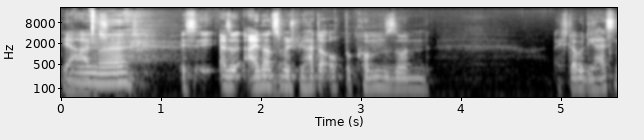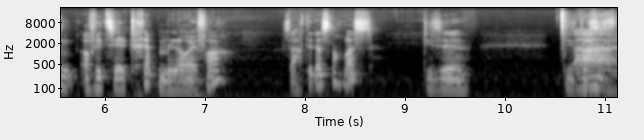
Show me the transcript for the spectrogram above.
ja, das äh, ist, also einer zum Beispiel hatte auch bekommen so ein, ich glaube, die heißen offiziell Treppenläufer. Sagt ihr das noch was? Diese, die, ah,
